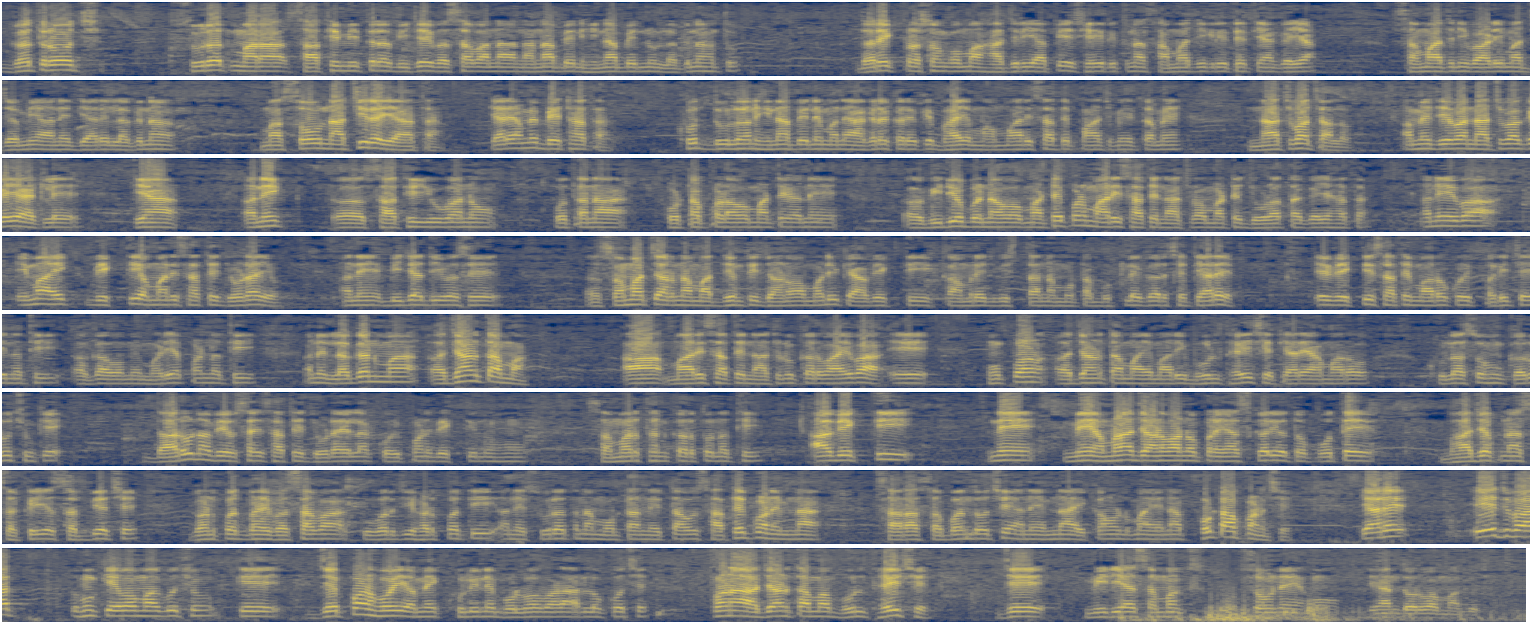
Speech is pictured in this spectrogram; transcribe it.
ગત રોજ સુરત મારા સાથી મિત્ર વિજય વસાવાના નાનાબેન, હિનાબેનનું લગ્ન હતું. દરેક પ્રસંગોમાં હાજરી આપીએ છીએ. એ રીતના સામાજિક રીતે ત્યાં ગયા. સમાજની વાડીમાં જમ્યા અને જ્યારે લગ્નમાં સૌ નાચી રહ્યા હતા, ત્યારે અમે બેઠા હતા. ખુદ દુલ્હન હિનાબેને મને આગ્રહ કર્યો કે, ભાઈ મારી સાથે પાંચ મિનિટ તમે નાચવા ચાલો. અમે જેવા નાચવા ગયા એટલે ત્યાં અનેક સાથી યુવાનો પોતાના ફોટા પડાવવા માટે અને વીડિયો બનાવવા માટે પણ મારી સાથે નાચવા માટે જોડાતા ગયા હતા. અને એવા, એમાં એક વ્યક્તિ અમારી સાથે જોડાયો અને બીજા દિવસે સમાચારના માધ્યમથી જાણવા મળ્યું કે આ વ્યક્તિ કામરેજ વિસ્તારના મોટા બુટલેગર છે. ત્યારે એ વ્યક્તિ સાથે મારો કોઈ પરિચય નથી, અગાઉ અમે મળ્યા પણ નથી અને લગ્નમાં અજાણતામાં આ મારી સાથે નાચણું કરવા આવ્યા એ હું પણ અજાણતામાં એ મારી ભૂલ થઈ છે. ત્યારે આ મારો ખુલાસો હું કરું છું કે દારૂના વ્યવસાય સાથે જોડાયેલા કોઈ પણ વ્યક્તિનું હું સમર્થન કરતો નથી. આ વ્યક્તિને મેં હમણાં જાણવાનો પ્રયાસ કર્યો તો પોતે ભાજપના સક્રિય સભ્ય છે. ગણપતભાઈ વસાવા, કુંવરજી હળપતિ અને સુરતના મોટા નેતાઓ સાથે પણ એમના સારા સંબંધો છે અને એમના એકાઉન્ટમાં એના ફોટા પણ છે. ત્યારે એ જ વાત હું કહેવા માંગુ છું કે જે પણ હોય અમે ખુલીને બોલવાવાળા લોકો છે, પણ આ અજાણતામાં ભૂલ થઈ છે, જે મીડિયા સમક્ષ સૌને હું ધ્યાન દોરવા માંગુ છું.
